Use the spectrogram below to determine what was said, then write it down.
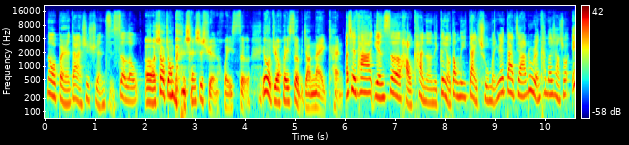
那我本人当然是选紫色喽。呃，少中本身是选灰色，因为我觉得灰色比较耐看，而且它颜色好看呢，你更有动力带出门。因为大家路人看到就想说，诶，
